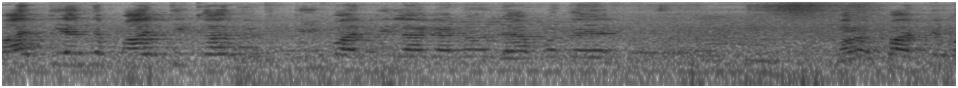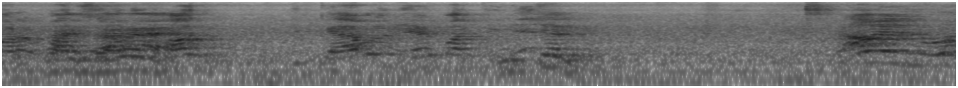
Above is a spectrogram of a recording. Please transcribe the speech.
పార్టీ అంటే పార్టీ కాదు. టీ పార్టీ లాగానో లేకపోతే మరొక పార్టీ మరొక పార్టీ కాదు. ఇది కేవలం ఏ పార్టీ రావాలి నువ్వు.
